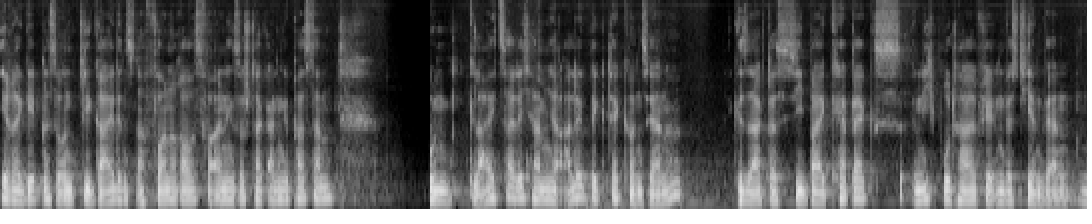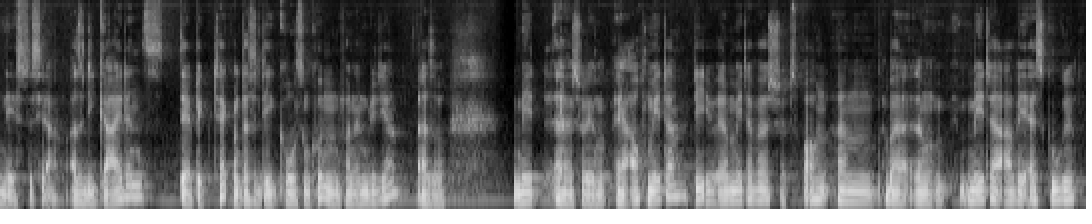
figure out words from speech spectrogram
ihre Ergebnisse und die Guidance nach vorne raus vor allen Dingen so stark angepasst haben. Und gleichzeitig haben ja alle Big Tech-Konzerne gesagt, dass sie bei CapEx nicht brutal viel investieren werden nächstes Jahr. Also die Guidance der Big Tech, und das sind die großen Kunden von Nvidia, also Met, äh, Entschuldigung, äh, auch Meta, die äh, Metaverse-Chips brauchen, ähm, aber äh, Meta, AWS, Google ähm,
